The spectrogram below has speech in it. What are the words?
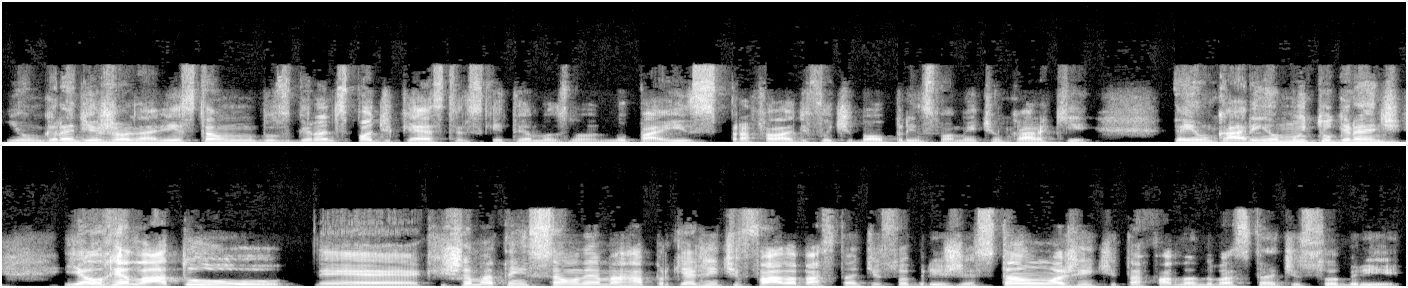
e um grande jornalista, um dos grandes podcasters que temos no, no país para falar de futebol, principalmente, um cara que tem um carinho muito grande. E é um relato é, que chama atenção, né, Marra? Porque a gente fala bastante sobre gestão, a gente está falando bastante sobre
